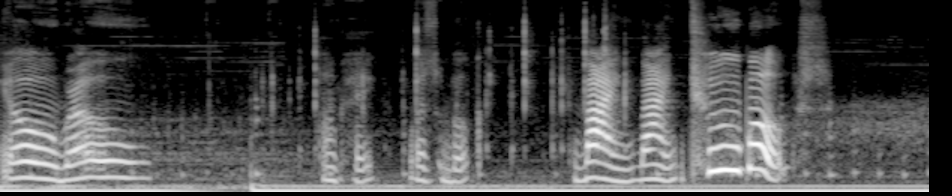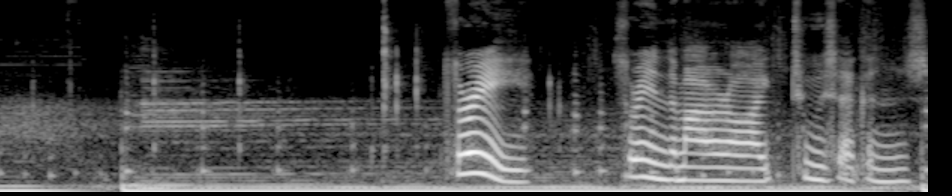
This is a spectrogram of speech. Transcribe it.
Yo, bro. Okay, where's the book? Bang, bang. Two books. Three. Three in the matter of like two seconds.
